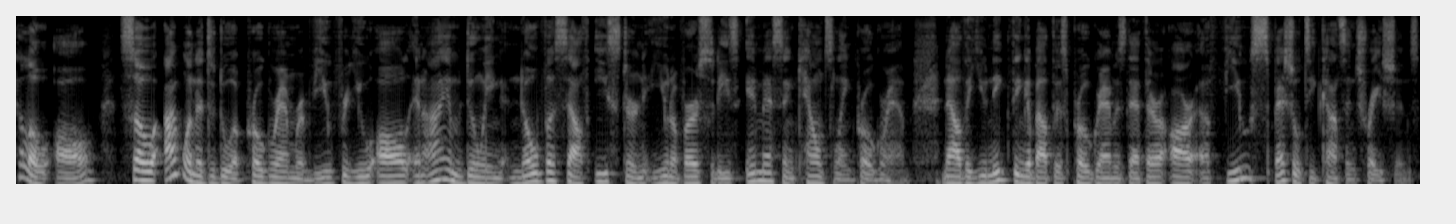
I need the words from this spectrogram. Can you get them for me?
Hello all. So I wanted to do a program review for you all and I am doing Nova Southeastern University's MS in Counseling program. Now the unique thing about this program is that there are a few specialty concentrations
